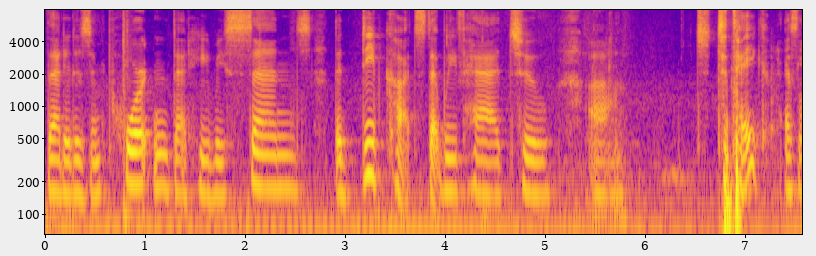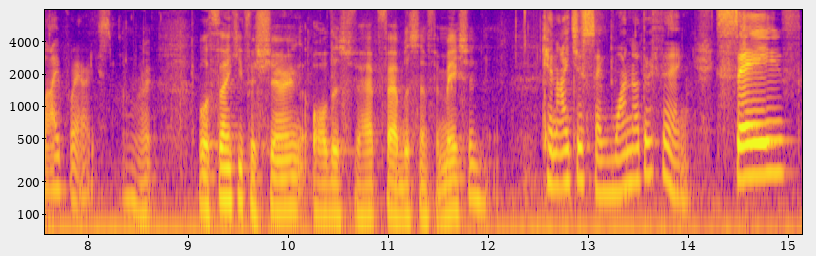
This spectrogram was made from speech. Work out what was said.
that it is important that he rescinds the deep cuts that we've had to uh, to take as libraries. All right. Well, thank you for sharing all this fab fabulous information. Can I just say one other thing? Save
